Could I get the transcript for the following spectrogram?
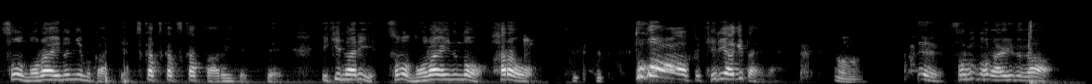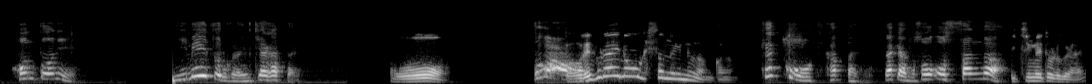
その野良犬に向かって、つかつかつかっと歩いていって、いきなりその野良犬の腹を、ドコーンって蹴り上げたんやな。うん。で、その野良犬が、本当に2メートルぐらい浮き上がったんや。おお。ドコーンどれぐらいの大きさの犬なんかな？結構大きかったよ。だけど、そのおっさんが ?1 メートルぐらい？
